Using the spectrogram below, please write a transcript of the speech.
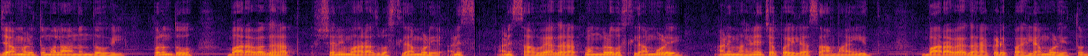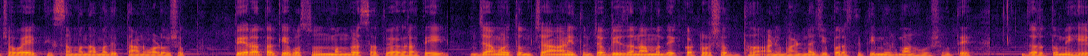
ज्यामुळे तुम्हाला आनंद होईल. परंतु बाराव्या घरात शनी महाराज बसल्यामुळे आणि आणि सहाव्या घरात मंगळ बसल्यामुळे आणि महिन्याच्या पहिल्या सहामाहीत बाराव्या घराकडे पाहिल्यामुळे तुमच्या वैयक्तिक संबंधामध्ये ताण वाढू शकतो. तेरा तारखेपासून मंगळ सातव्या घरात येईल ज्यामुळे तुमच्या आणि तुमच्या प्रियजनांमध्ये कठोर शब्द आणि भांडण्याची परिस्थिती निर्माण होऊ शकते. जर तुम्ही हे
